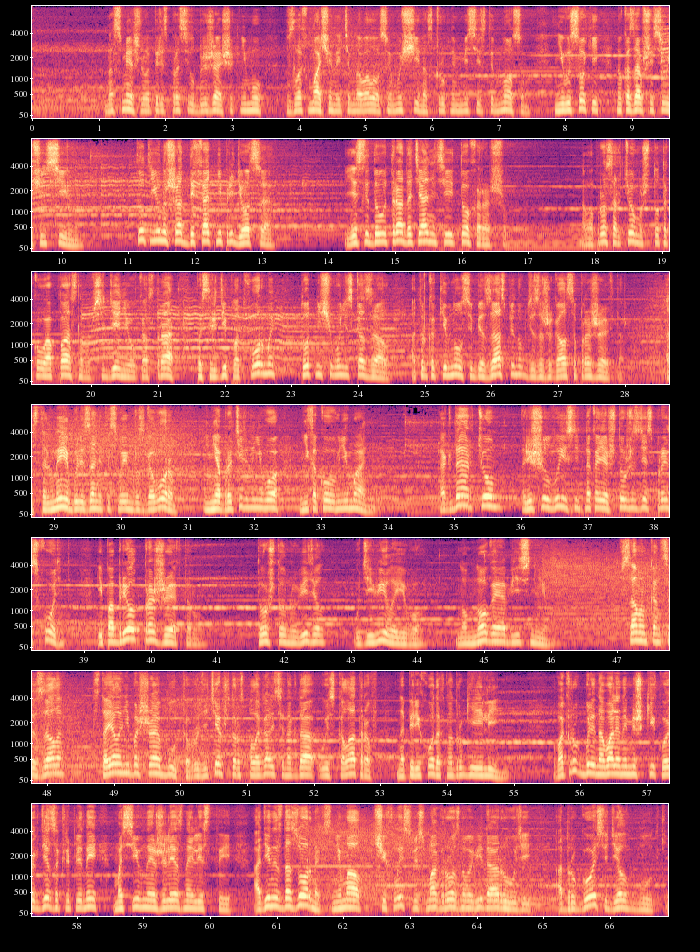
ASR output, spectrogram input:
Насмешливо переспросил ближайший к нему взлохмаченный темноволосый мужчина с крупным мясистым носом, невысокий, но казавшийся очень сильным. Тут юноше отдыхать не придется. Если до утра дотянете, и то хорошо. На вопрос Артема, что такого опасного в сидении у костра посреди платформы, тот ничего не сказал, а только кивнул себе за спину, где зажигался прожектор. Остальные были заняты своим разговором и не обратили на него никакого внимания. Тогда Артем решил выяснить наконец, что же здесь происходит, и побрел к прожектору. То, что он увидел, удивило его, но многое объяснило. В самом конце зала стояла небольшая будка, вроде тех, что располагались иногда у эскалаторов на переходах на другие линии. Вокруг были навалены мешки, кое-где закреплены массивные железные листы. Один из дозорных снимал чехлы с весьма грозного вида орудий, а другой сидел в будке.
